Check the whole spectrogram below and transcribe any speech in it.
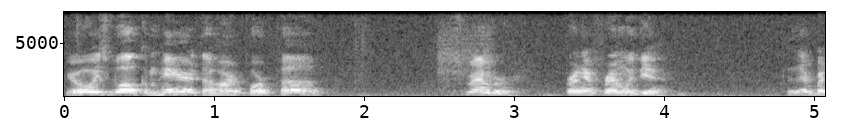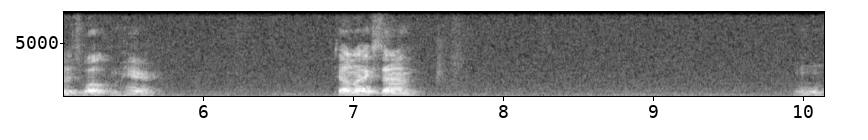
You're always welcome here at the Hardport Pub. Just remember, bring a friend with you, because everybody's welcome here. Till next time. Mm.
